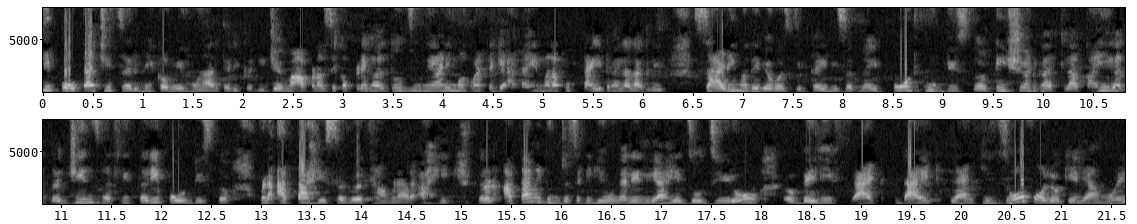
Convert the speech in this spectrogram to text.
ही पोटाची चरबी कमी होणार तरी कधी. जेव्हा आपण असे कपडे घालतो जुने आणि मग वाटतं की आता हे मला खूप टाईट व्हायला लागले साडीमध्ये व्यवस्थित काही दिसत नाही. पोट खूप दिसतं. टी शर्ट घातला काही घातलं जीन्स घातली तरी पोट दिसतं. पण आता हे सगळं थांबणार आहे. कारण आता मी तुमच्यासाठी घेऊन आलेली आहे जो zero belly fat diet plan की जो फॉलो केल्यामुळे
